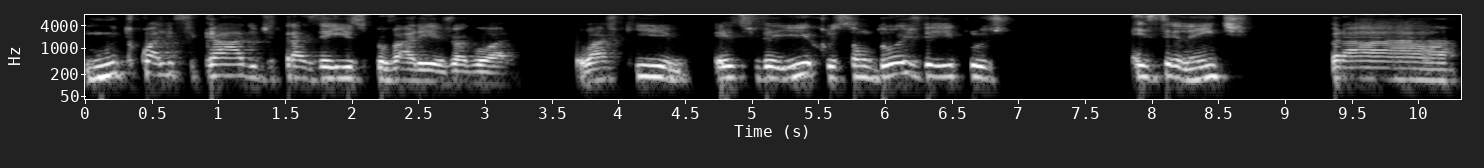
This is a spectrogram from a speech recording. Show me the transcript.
muito qualificado de trazer isso para o varejo agora. Eu acho que esses veículos são dois veículos excelente para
